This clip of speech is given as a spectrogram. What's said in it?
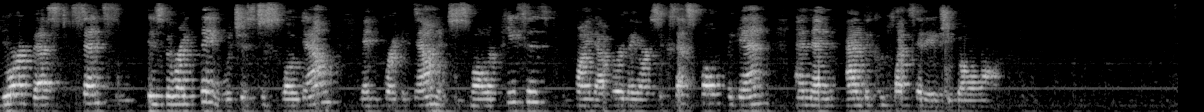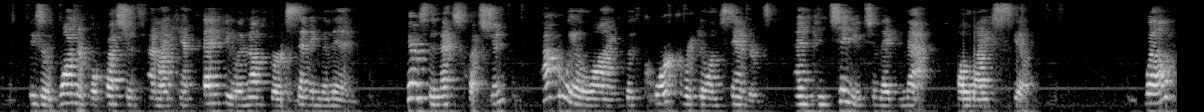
your best sense is the right thing, which is to slow down, maybe break it down into smaller pieces, find out where they are successful again, and then add the complexity as you go along. These are wonderful questions, and I can't thank you enough for sending them in. Here's the next question. How can we align with core curriculum standards and continue to make math a life skill? Well,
